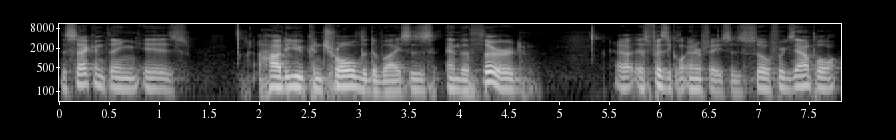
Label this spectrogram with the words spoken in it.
The second thing is how do you control the devices? And the third uh, is physical interfaces. So for example,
